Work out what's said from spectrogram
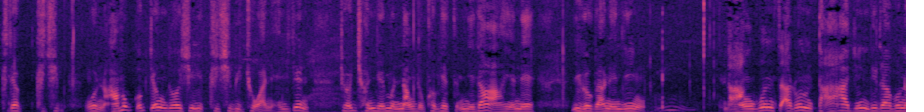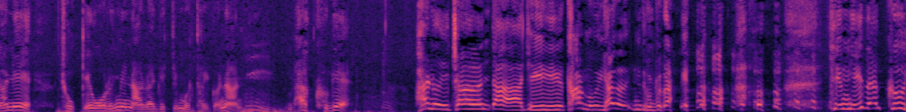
그냥 기십은 아무 걱정도 없이 기십이 좋아네. 이젠 저 천재문 낭독하겠습니다. 얘네 이거 가는지 낭군 쌀은 다 아진디라 보나네 좁게 오르면 알아듣지 못할 거나 막 크게 하늘 천다지 가무현 누르라 경희다 그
